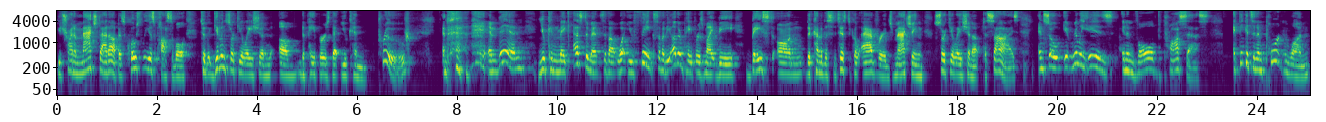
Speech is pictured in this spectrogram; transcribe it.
You try to match that up as closely as possible to the given circulation of the papers that you can prove. And, and then you can make estimates about what you think some of the other papers might be based on the kind of the statistical average matching circulation up to size. And so it really is an involved process I think it's an important one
